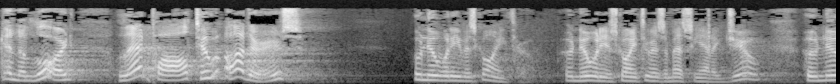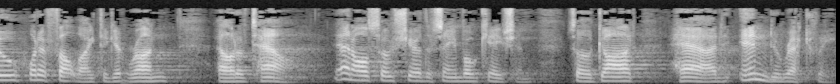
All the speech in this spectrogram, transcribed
And the Lord led Paul to others who knew what he was going through, who knew what he was going through as a Messianic Jew, who knew what it felt like to get run out of town, and also share the same vocation. So God had indirectly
